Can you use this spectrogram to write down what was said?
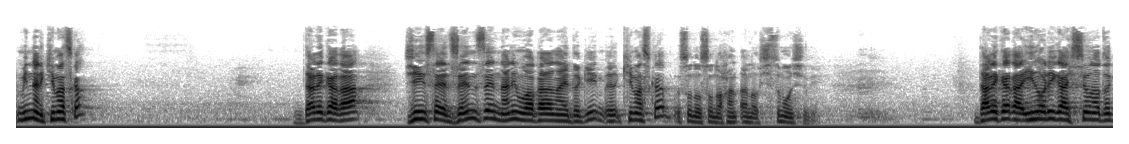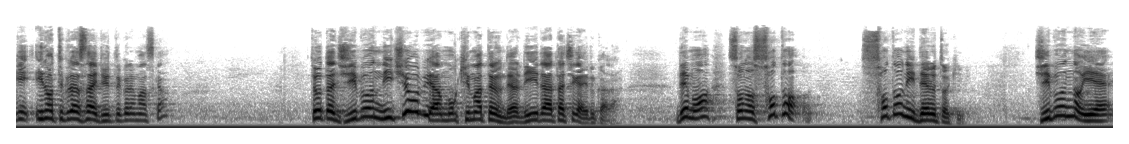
みんなに来ますか？誰かが人生全然何もわからないとき、来ますか？そのそのあの質問しに。誰かが祈りが必要なとき、祈ってくださいと言ってくれますか？ということは自分、日曜日はもう決まってるんだよ、リーダーたちがいるから。でも、その外、外に出るとき、自分の家、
